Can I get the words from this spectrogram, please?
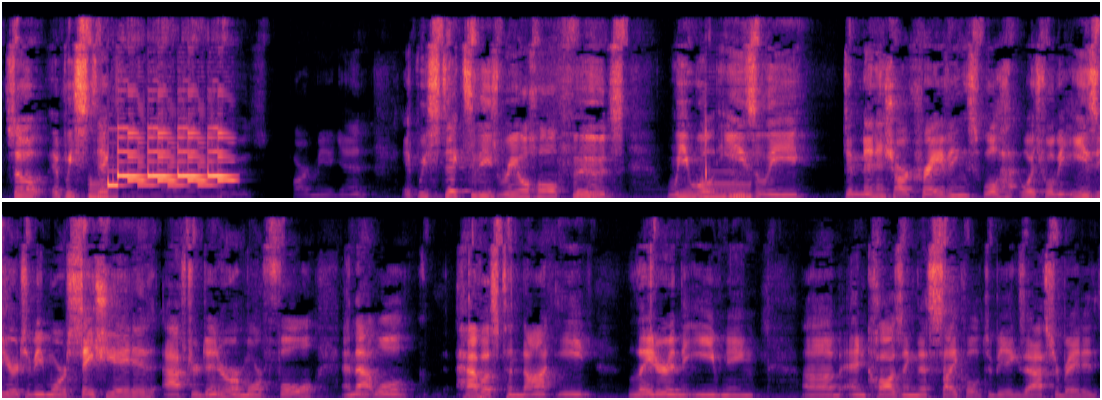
So if we stick to foods, pardon me again, if we stick to these real whole foods, we will mm. easily diminish our cravings, which will be easier to be more satiated after dinner or more full, and that will have us to not eat later in the evening um, and causing this cycle to be exacerbated.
